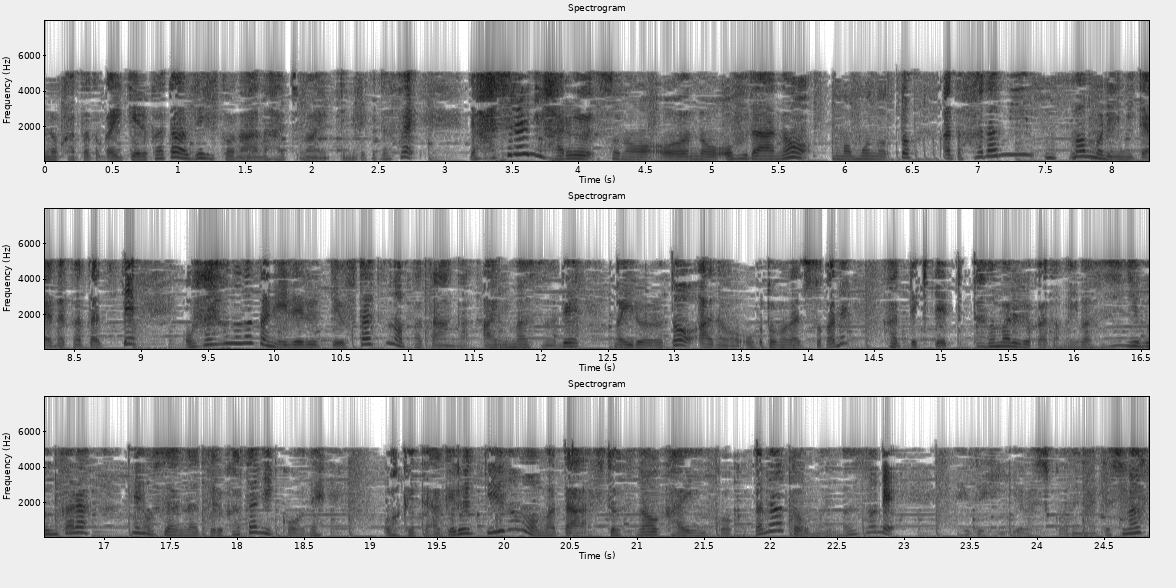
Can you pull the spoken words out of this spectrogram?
の方とか行ける方は、ぜひこの穴八幡行ってみてください。で、柱に貼る、その、のお札のものと、あと肌身守りみたいな形で、お財布の中に入れるっていう2つのパターンがありますので、まあ、いろいろと、あの、お友達とかね、買ってきて頼まれる方もいますし、自分からね、お世話になってる方にこうね、分けてあげるっていうのもまた一つの会員効果かなと思いますので、えー、ぜひよろしくお願いいたします。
